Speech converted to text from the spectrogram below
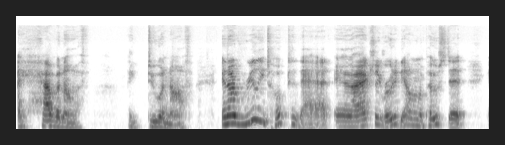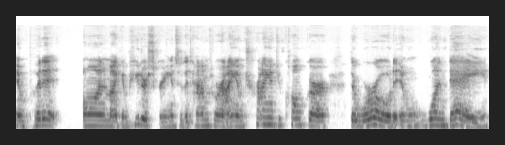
I have enough, I do enough. And I really took to that. And I actually wrote it down on a post it and put it on my computer screen. So the times where I am trying to conquer the world in one day,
